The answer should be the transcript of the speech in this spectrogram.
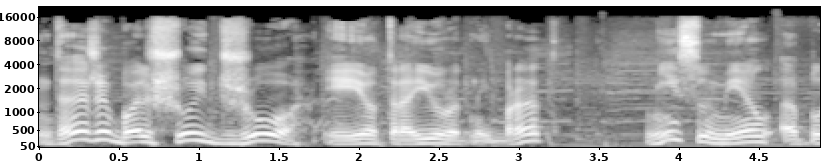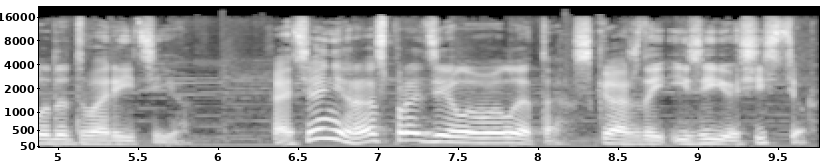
Даже Большой Джо, ее троюродный брат, не сумел оплодотворить ее. Хотя не раз проделывал это с каждой из ее сестер.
